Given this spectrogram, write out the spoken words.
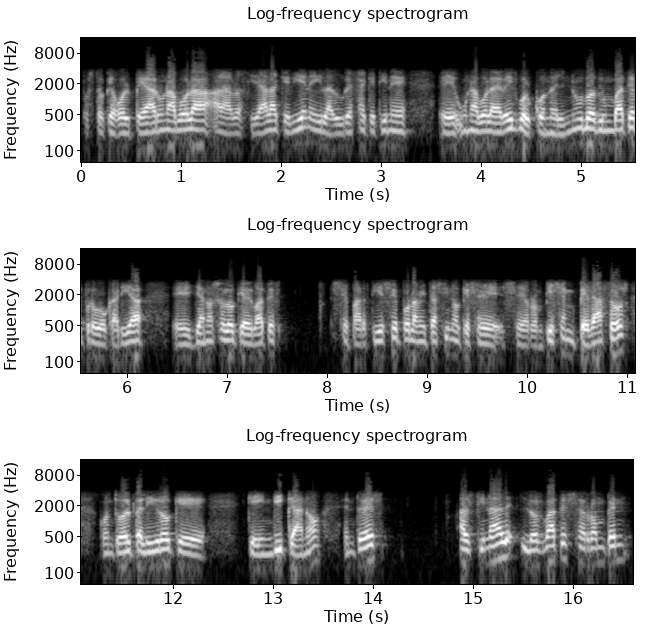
puesto que golpear una bola a la velocidad a la que viene y la dureza que tiene eh, una bola de béisbol con el nudo de un bate provocaría eh, ya no solo que el bate se partiese por la mitad, sino que se, se rompiese en pedazos con todo el peligro que, que indica, ¿no? Entonces, al final los bates se rompen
